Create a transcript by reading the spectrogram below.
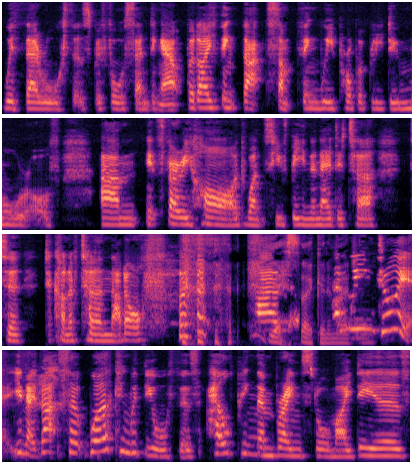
with their authors before sending out, but I think that's something we probably do more of. Um, it's very hard once you've been an editor to to kind of turn that off. yes, I can and imagine. we enjoy it. You know, that's uh, working with the authors, helping them brainstorm ideas,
